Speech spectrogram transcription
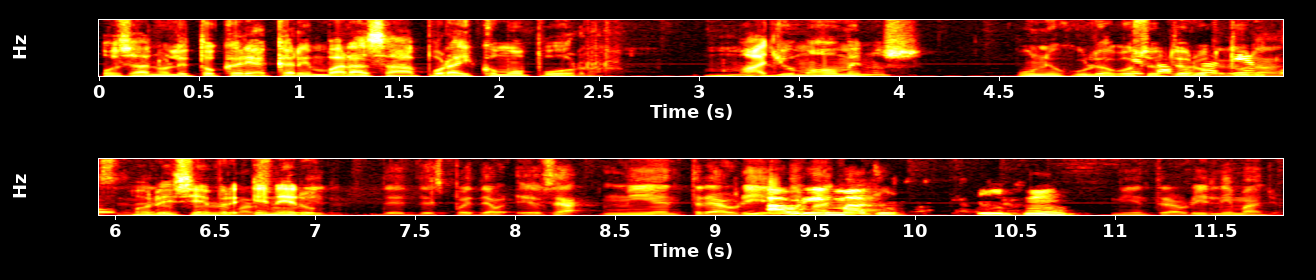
O sea, ¿no le tocaría quedar embarazada por ahí como por mayo más o menos? Junio, julio, agosto, octubre, tiempo. noviembre, diciembre, marzo, enero. de- después de, o sea, ni entre abril, Abril, ni mayo. Ni entre abril ni mayo.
